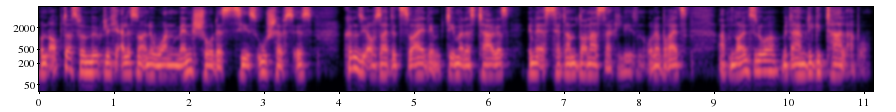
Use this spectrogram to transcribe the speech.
und ob das womöglich alles nur eine One-Man-Show des CSU-Chefs ist, können Sie auf Seite 2, dem Thema des Tages, in der SZ am Donnerstag lesen oder bereits ab 19 Uhr mit einem Digital-Abo.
